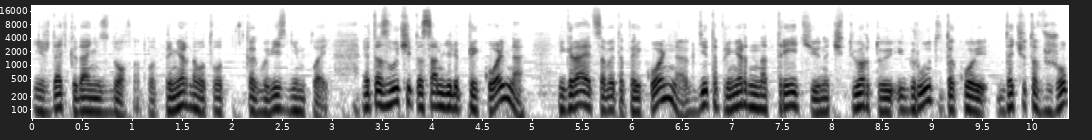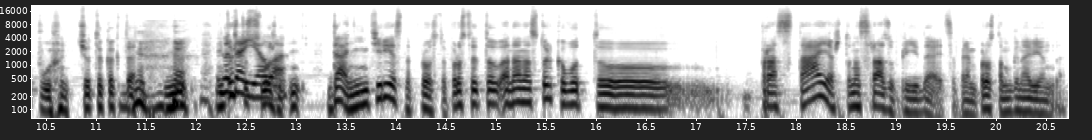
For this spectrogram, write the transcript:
и ждать, когда они сдохнут. Вот примерно вот, вот как бы весь геймплей. Это звучит на самом деле прикольно, играется в это прикольно, где-то примерно на третью, на четвертую игру ты такой, да что-то в жопу, что-то как-то не, не то, что Надоело. сложно. Да, неинтересно просто. Просто это, она настолько вот э, простая, что она сразу приедается, прям просто мгновенно.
